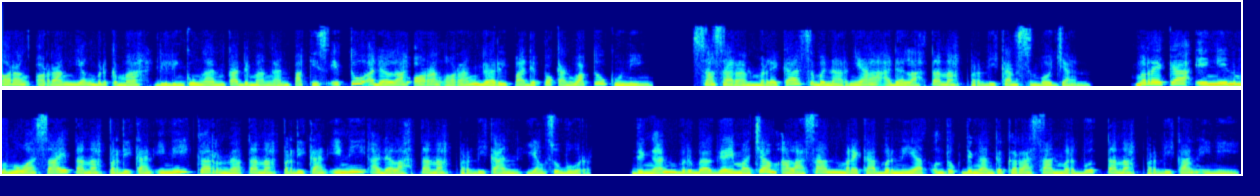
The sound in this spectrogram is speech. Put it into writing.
orang-orang yang berkemah di lingkungan Kademangan Pakis itu adalah orang-orang dari Padepokan Waktu Kuning. Sasaran mereka sebenarnya adalah tanah perdikan Sembojan. Mereka ingin menguasai tanah perdikan ini karena tanah perdikan ini adalah tanah perdikan yang subur. Dengan berbagai macam alasan mereka berniat untuk dengan kekerasan merebut tanah perdikan ini.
